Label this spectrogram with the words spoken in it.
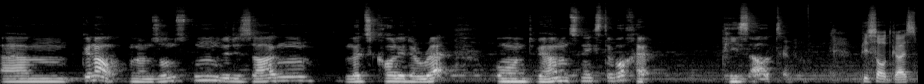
Ähm, genau, und ansonsten würde ich sagen, let's call it a wrap und wir hören uns nächste Woche. Peace out. Peace out, guys.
